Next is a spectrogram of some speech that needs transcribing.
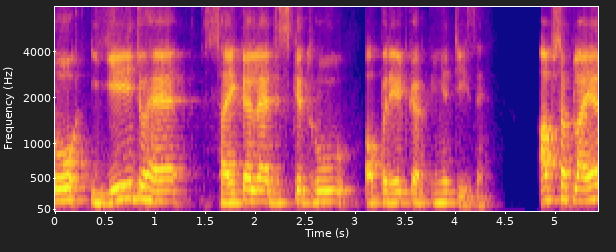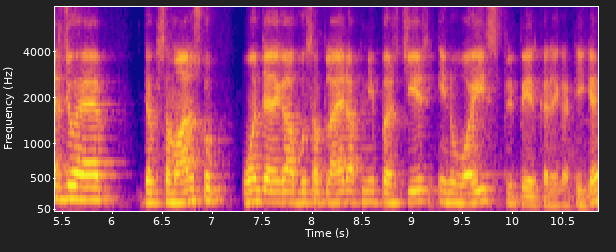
तो ये जो है साइकिल है जिसके थ्रू ऑपरेट करती हैं चीज़ें। अब सप्लायर जो है, जब सामान उसको पहुँच जाएगा, वो सप्लायर अपनी परचेज इनवॉइस प्रिपेयर करेगा, ठीक है?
